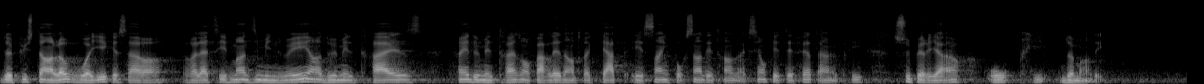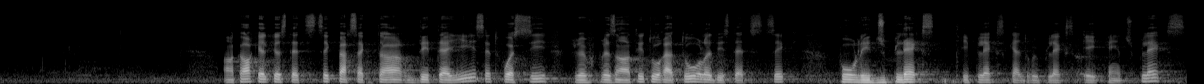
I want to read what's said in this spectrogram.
depuis ce temps-là, vous voyez que ça a relativement diminué. En 2013, fin 2013, on parlait d'entre 4 et 5% des transactions qui étaient faites à un prix supérieur au prix demandé. Encore quelques statistiques par secteur détaillées. Cette fois-ci, je vais vous présenter tour à tour des statistiques pour les duplex, triplex, quadruplex et quintuplex.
